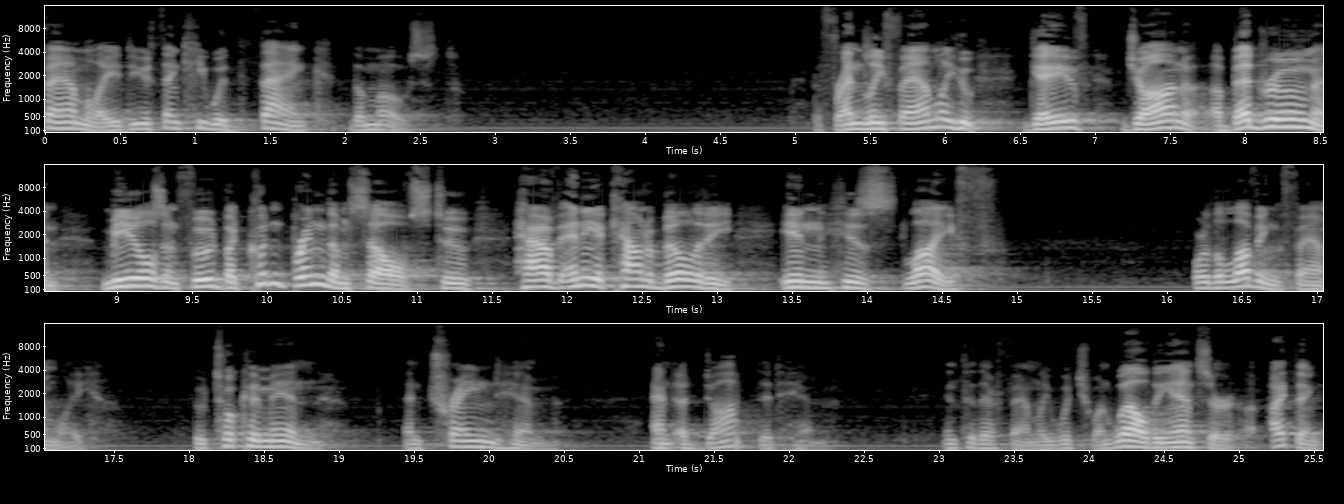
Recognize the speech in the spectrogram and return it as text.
family do you think he would thank the most? The friendly family who gave John a bedroom and meals and food, but couldn't bring themselves to have any accountability in his life? Or the loving family who took him in and trained him and adopted him into their family? Which one? Well, the answer, I think,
